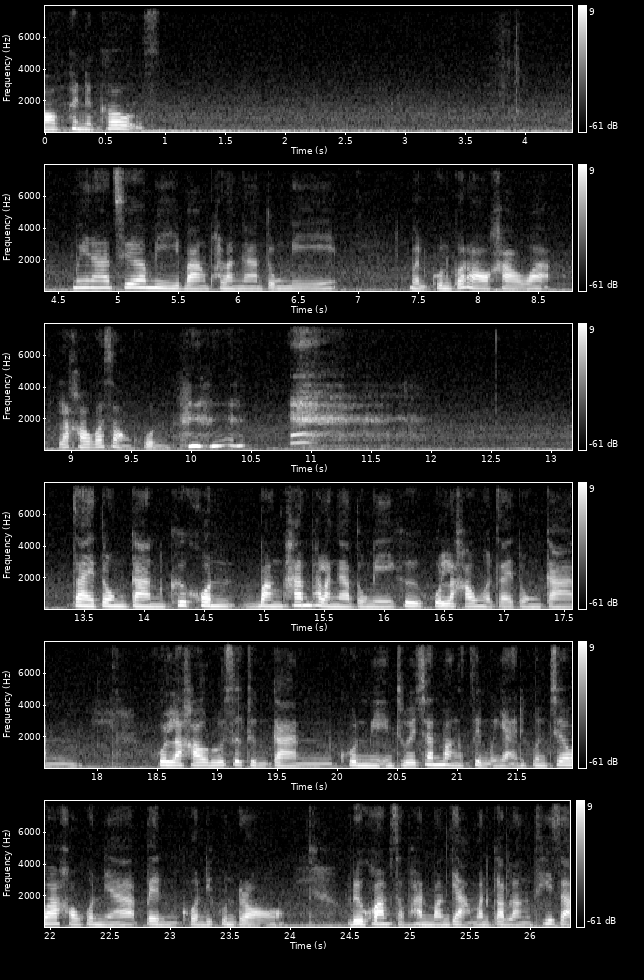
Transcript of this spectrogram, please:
of Pentacles ไม่น่าเชื่อมีบางพลังงานตรงนี้ เหมือนคุณก็รอเขาอะแล้วเขาก็ส่องคุณ ใจตรงกันคือคนบางท่านพลังงานตรงนี้ คือคุณและเขาหัวใจตรงกัน คุณและเขารู้สึกถึงกัน คุณมี intuition บางสิ่งบางอย่างที่คุณเชื่อว่าเขาคนนี้เป็นคนที่คุณรอ หรือความสัมพันธ์บางอย่างมันกำลังที่จะ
